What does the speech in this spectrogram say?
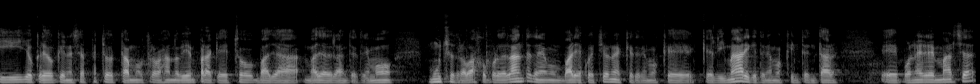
y yo creo que en ese aspecto estamos trabajando bien para que esto vaya, vaya adelante. Tenemos mucho trabajo por delante, tenemos varias cuestiones que tenemos que, limar y que tenemos que intentar eh, poner en marcha,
